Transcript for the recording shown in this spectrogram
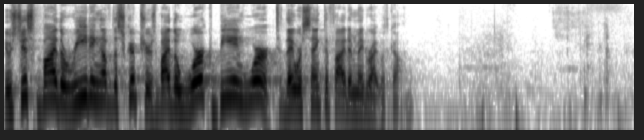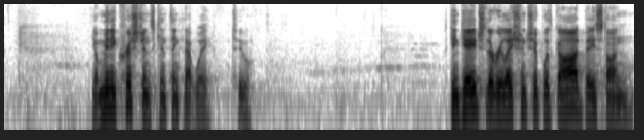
It was just by the reading of the scriptures, by the work being worked, they were sanctified and made right with God. You know, many Christians can think that way too. They can gauge their relationship with God based on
